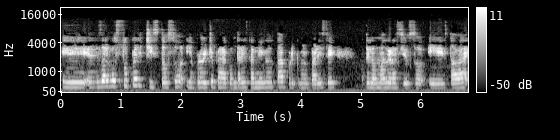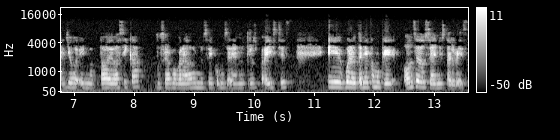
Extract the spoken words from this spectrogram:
Eh, es algo súper chistoso y aprovecho para contar esta anécdota porque me parece de lo más gracioso. Eh, estaba yo en octavo de básica, no sé, abogado, no sé cómo será en otros países. Eh, bueno, tenía como que 11, 12 años tal vez.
